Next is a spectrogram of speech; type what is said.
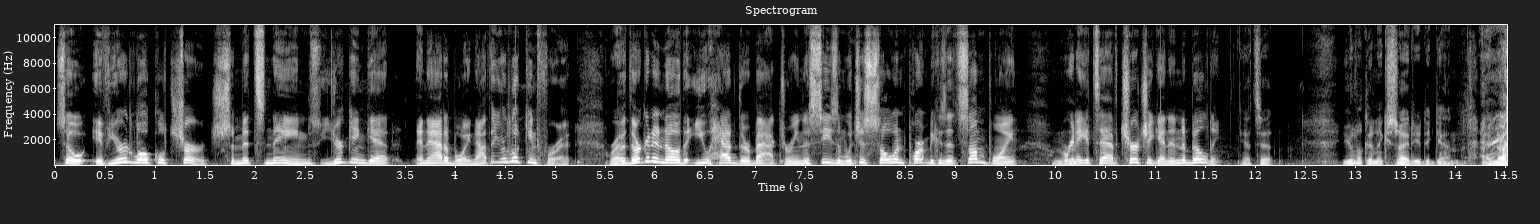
So if your local church submits names, you're going to get an attaboy. Not that you're looking for it, but they're going to know that you had their back during the season, which is so important because at some point, we're Mm-hmm. going to get to have church again in the building. that's it. You're looking excited again. I know.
